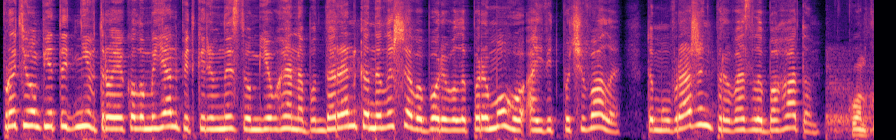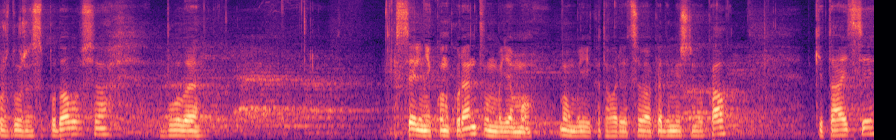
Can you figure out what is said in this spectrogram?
Протягом п'яти днів троє коломиян під керівництвом Євгена Бондаренка не лише виборювали перемогу, а й відпочивали. Тому вражень привезли багато. Конкурс дуже сподобався. Були сильні конкуренти в моєму, ну, в моїй категорії це академічний вокал. Китайці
